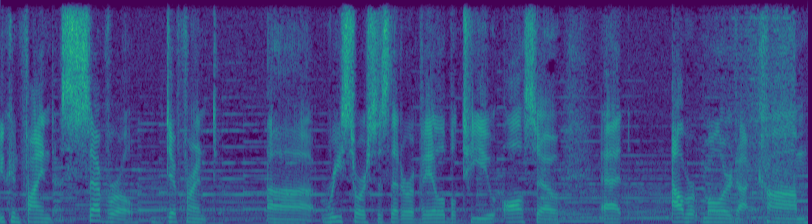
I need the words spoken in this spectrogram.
you can find several different uh, resources that are available to you also at albertmohler.com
